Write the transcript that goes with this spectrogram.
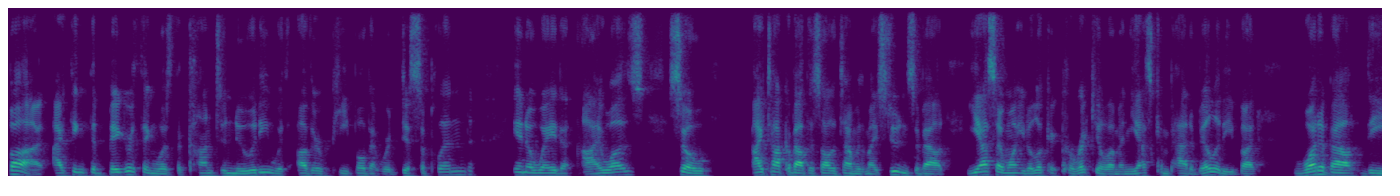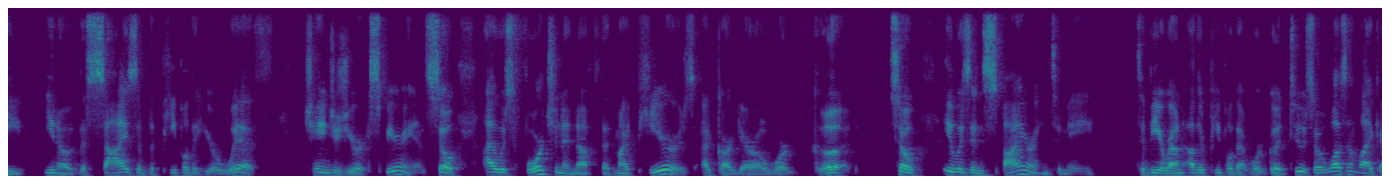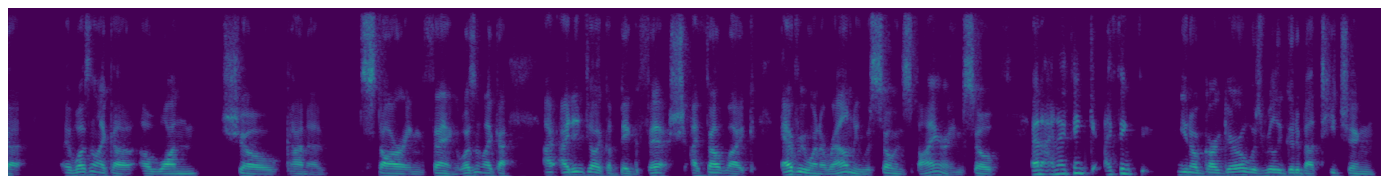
But I think the bigger thing was the continuity with other people that were disciplined in a way that I was. So I talk about this all the time with my students about yes, I want you to look at curriculum and yes, compatibility, but what about the, you know, the size of the people that you're with changes your experience. So I was fortunate enough that my peers at Gargaro were good. So it was inspiring to me to be around other people that were good too. So it wasn't like a it wasn't like a, a one show kind of starring thing. It wasn't like a I, I didn't feel like a big fish. I felt like everyone around me was so inspiring. So and and I think I think you know Gargaro was really good about teaching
